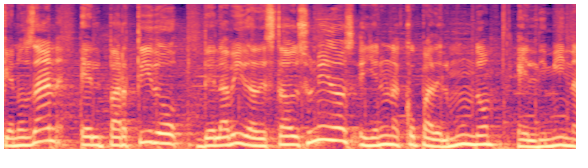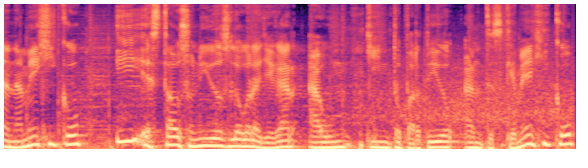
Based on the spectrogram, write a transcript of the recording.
Que nos dan el partido de la vida de Estados Unidos y en una Copa del Mundo eliminan a México y Estados Unidos logra llegar a un quinto partido antes que México.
